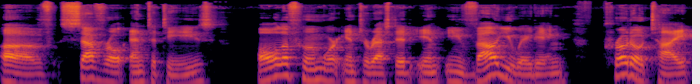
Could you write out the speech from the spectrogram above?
of several entities, all of whom were interested in evaluating prototype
